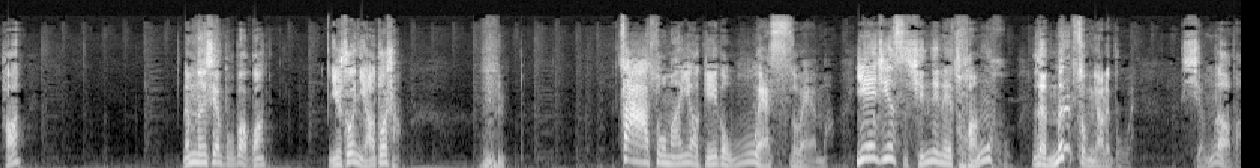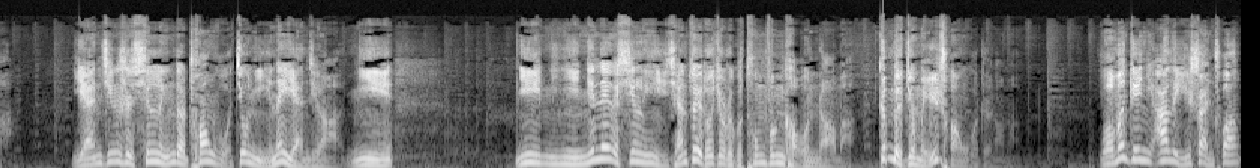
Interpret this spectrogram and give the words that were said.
好，能不能先不曝光？你说你要多少？哼，咋说嘛，也要给个五万、十万嘛。眼睛是心灵的窗户，那么重要的部位，行了吧？眼睛是心灵的窗户，就你那眼睛啊，你，你你你你那个心灵以前最多就是个通风口，你知道吗？根本就没窗户，知道吗？我们给你安了一扇窗，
